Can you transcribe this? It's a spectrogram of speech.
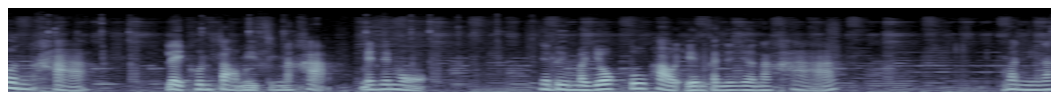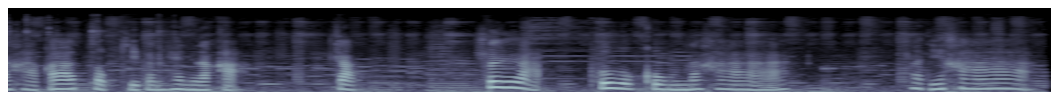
คนค่ะเลทคุณสองมีจริงนะคะ ไม่ได้โมอย่าลืมมายกตู้เผาเอ็มกันเยอะๆนะคะ วันนี้นะคะก็จบคลิปกันแค่นี้นะคะกับเสื้อผู้คุมนะคะ สวัสดีค่ะ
